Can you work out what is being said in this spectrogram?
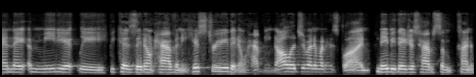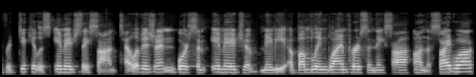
And they immediately, because they don't have any history, they don't have any knowledge of anyone who's blind, maybe they just have some kind of ridiculous image they saw on television or some image of maybe a bumbling blind person they saw on the sidewalk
